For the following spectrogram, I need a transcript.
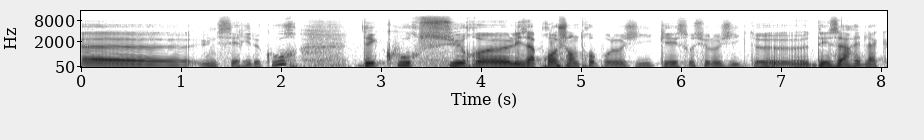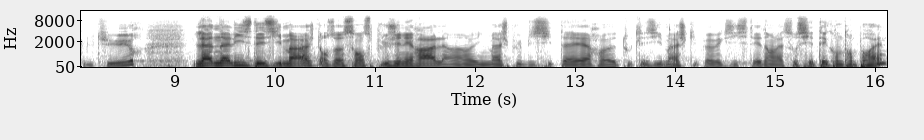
euh, une série de cours, des cours sur euh, les approches anthropologiques et sociologiques de, des arts et de la culture, l'analyse des images dans un sens plus général, hein, images publicitaires, euh, toutes les images qui peuvent exister dans la société contemporaine.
